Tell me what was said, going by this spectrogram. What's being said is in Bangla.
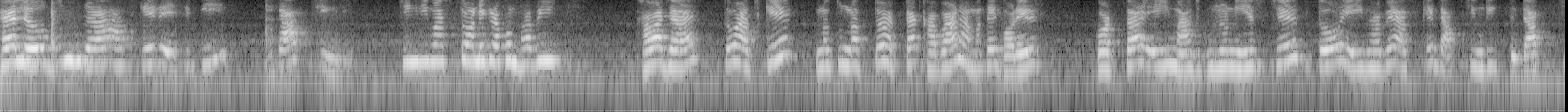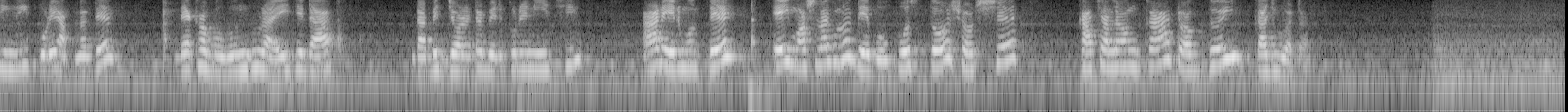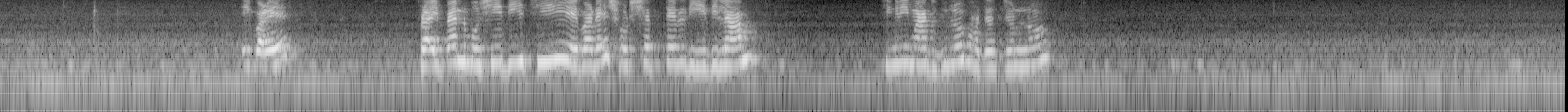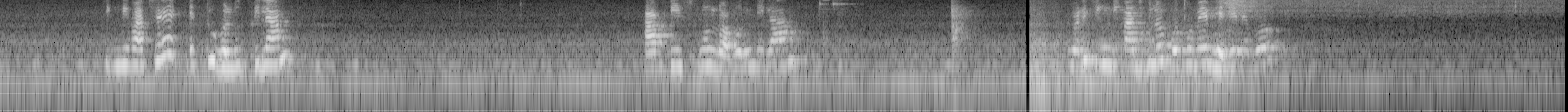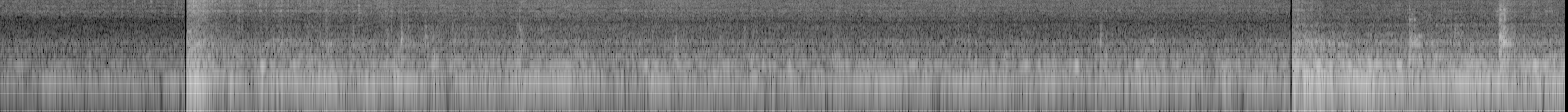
হ্যালো বন্ধুরা, আজকের রেসিপি ডাব চিংড়ি। চিংড়ি মাছ তো অনেক রকমভাবেই খাওয়া যায়। তো আজকে নতুনত্ব একটা খাবার আমাদের ঘরের কর্তা এই মাছগুলো নিয়ে এসছে। তো এইভাবে আজকে ডাব চিংড়ি ডাব চিংড়ি করে আপনাদের দেখাবো বন্ধুরা। এই যে ডাব, ডাবের জলটা বের করে নিয়েছি। আর এর মধ্যে এই মশলাগুলো দেব। পোস্ত, সর্ষে কাঁচা লঙ্কা, টক দই, কাজু বাটা। এবারে ফ্রাই প্যান বসিয়ে দিয়েছি, এবারে সর্ষের তেল দিয়ে দিলাম। চিংড়ি মাছগুলো ভাজার জন্য। চিংড়ি মাছে একটু হলুদ দিলাম। হাফ স্পুন লবণ দিলাম। এবারে চিংড়ি মাছগুলো প্রথমে ভেজে নেব।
